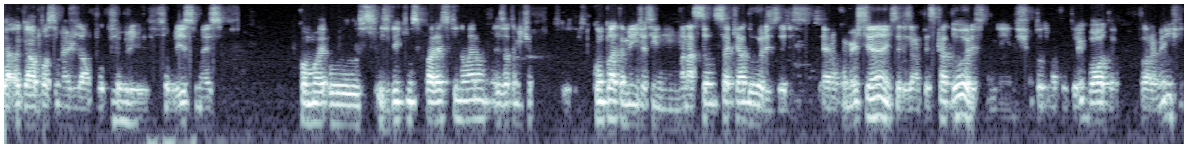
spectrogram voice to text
a Gal possa me ajudar um pouco sobre, sobre isso, mas como é- os, os vikings parece que não eram exatamente completamente assim uma nação de saqueadores, eles eram comerciantes, eles eram pescadores também, eles tinham toda uma cultura em volta, claramente,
